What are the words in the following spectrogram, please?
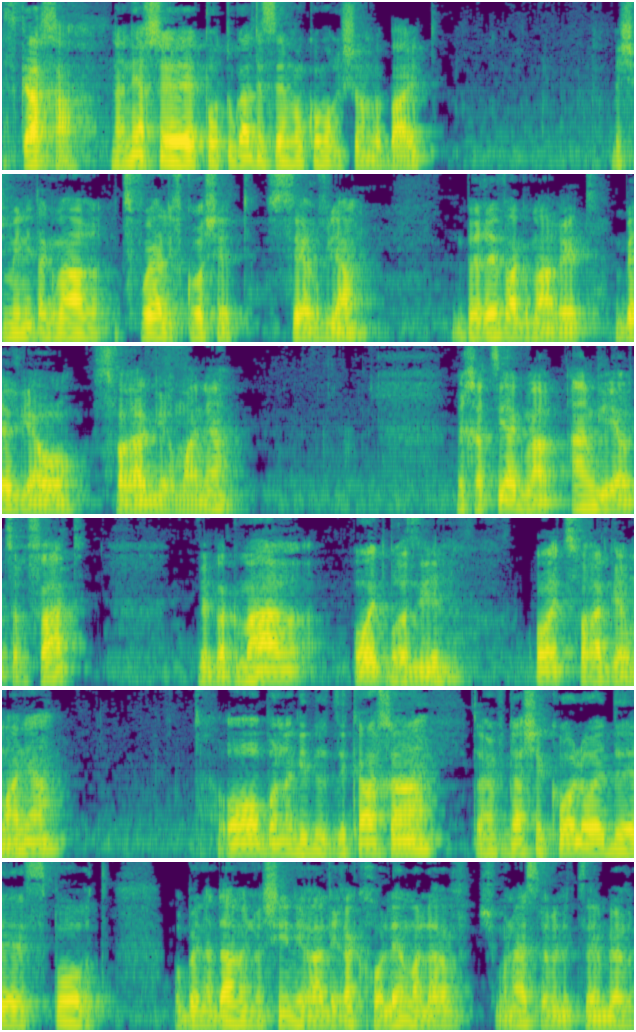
אז ככה, נניח שפורטוגל תסיים במקום הראשון בבית, בשמינית הגמר היא צפויה לפגוש את סרביה, ברבע הגמר את בלגיה או ספרד גרמניה, בחצי הגמר אנגליה או צרפת, ובגמר או את ברזיל, או את ספרד גרמניה, או בוא נגיד את זה ככה, את המפגש שכל אוהד אה, ספורט או בן אדם אנושי נראה לי רק חולם עליו, 18 בדצמבר,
